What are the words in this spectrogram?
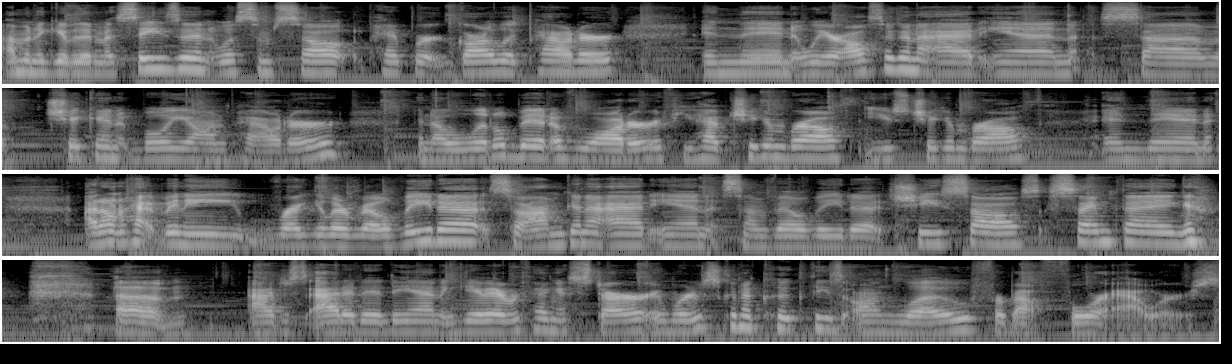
I'm to give them a season with some salt, pepper, garlic powder, and then we are also to add in some chicken bouillon powder and a little bit of water. If you have chicken broth, use chicken broth and then I don't have any regular Velveeta, so I'm gonna add in some Velveeta cheese sauce. Same thing. Um, I just added it in and give everything a stir, and we're just gonna cook these on low for about four hours.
